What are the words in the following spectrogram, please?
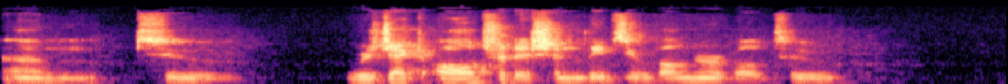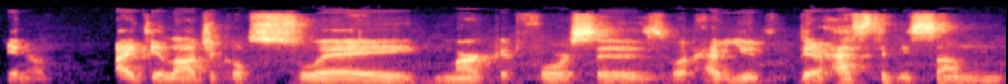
um, to reject all tradition, leaves you vulnerable to, you know, ideological sway, market forces, what have you. There has to be some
